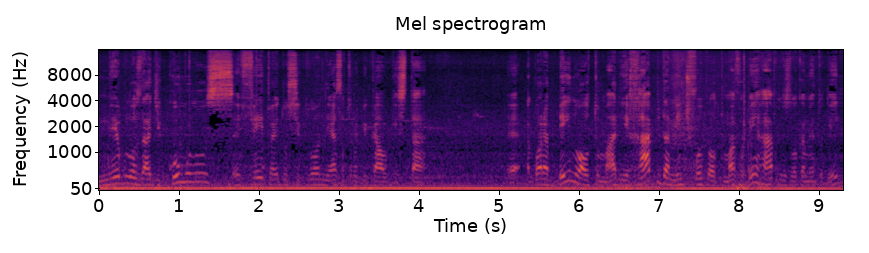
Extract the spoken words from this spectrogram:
nebulosidade de cúmulos, efeito aí do ciclone essa tropical que está é, agora bem no alto mar e rapidamente foi para o alto mar, foi bem rápido o deslocamento dele.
